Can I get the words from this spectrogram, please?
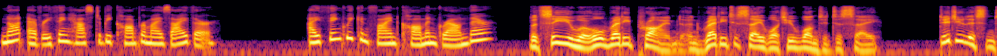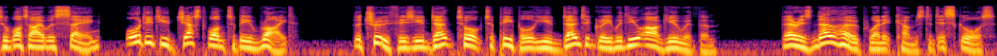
Not everything has to be compromise either. I think we can find common ground there. But see, you were already primed and ready to say what you wanted to say. Did you listen to what I was saying, or did you just want to be right? The truth is, you don't talk to people you don't agree with, you argue with them. There is no hope when it comes to discourse.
